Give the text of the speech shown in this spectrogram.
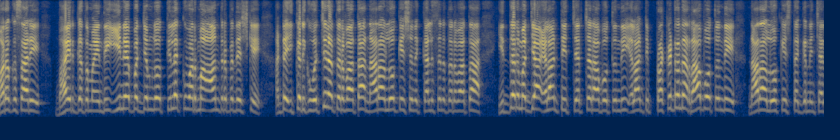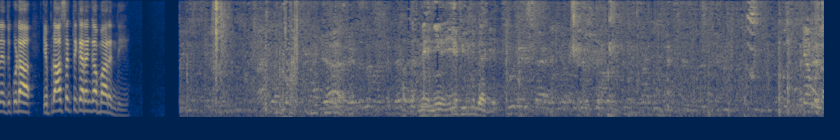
మరొకసారి బహిర్గతమైంది. ఈ నేపథ్యంలో తిలక్ వర్మ ఆంధ్రప్రదేశ్కి అంటే ఇక్కడికి వచ్చిన తర్వాత నారా లోకేష్ని కలిసిన తర్వాత ఇద్దరి మధ్య ఎలాంటి చర్చ రాబోతుంది ఎలాంటి ప్రకటన రాబోతుంది నారా లోకేష్ దగ్గర నుంచి అనేది కూడా ఇప్పుడు ఆసక్తికరంగా మారింది. नहीं नहीं ये फील नहीं बैठे क्या बोला?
